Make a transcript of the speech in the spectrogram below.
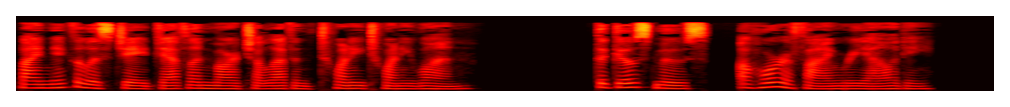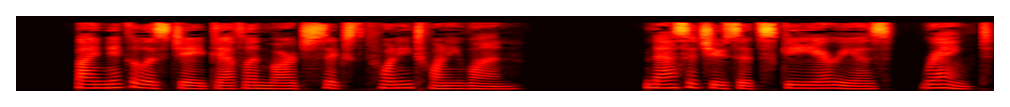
By Nicholas J. Devlin, March 11, 2021. The Ghost Moose A Horrifying Reality. By Nicholas J. Devlin, March 6, 2021. Massachusetts Ski Areas Ranked.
